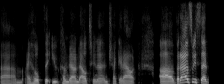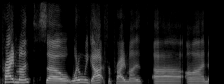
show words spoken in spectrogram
um, I hope that you come down to Altoona and check it out. Uh, but as we said, Pride Month. So, what do we got for Pride Month? Uh, on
